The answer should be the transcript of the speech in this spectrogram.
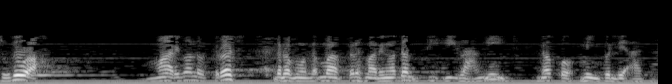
sudurah mari ngono terus terus mari ngoten diilangi napa? Minggu li ada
